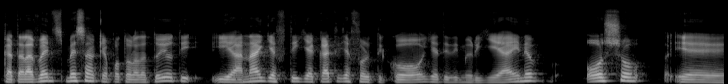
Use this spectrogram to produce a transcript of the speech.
καταλαβαίνεις μέσα και από το Ρατατούι ότι η ανάγκη αυτή για κάτι διαφορετικό, για τη δημιουργία, είναι όσο ε,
